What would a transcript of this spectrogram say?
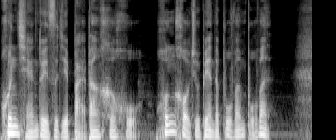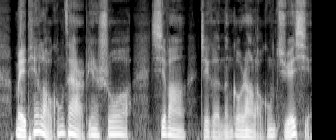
婚前对自己百般呵护，婚后就变得不闻不问。每天老公在耳边说，希望这个能够让老公觉醒，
